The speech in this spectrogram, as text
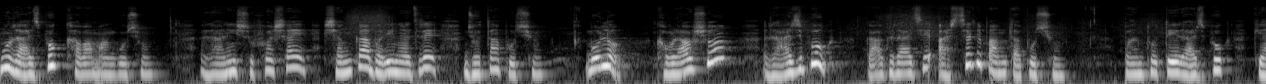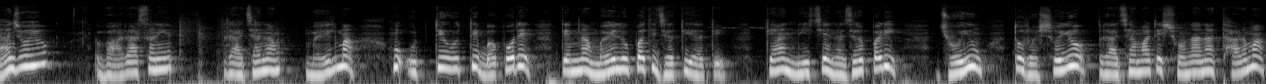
હું રાજભોગ ખાવા માંગુ છું. રાણી સુફસાએ શંકાભરી નજરે જોતાં પૂછ્યું, બોલો, ખવડાવશો? રાજભોગ કાગરાજે આશ્ચર્ય પામતા પૂછ્યું, પરંતુ તે રાજભોગ ક્યાં જોયો? વારાસણી રાજાના મહેલમાં હું ઉઠતી ઉઠતી બપોરે તેમના મહેલ ઉપરથી જતી હતી. ત્યાં નીચે નજર પડી જોયું તો રસોઈયો રાજા માટે સોનાના થાળમાં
